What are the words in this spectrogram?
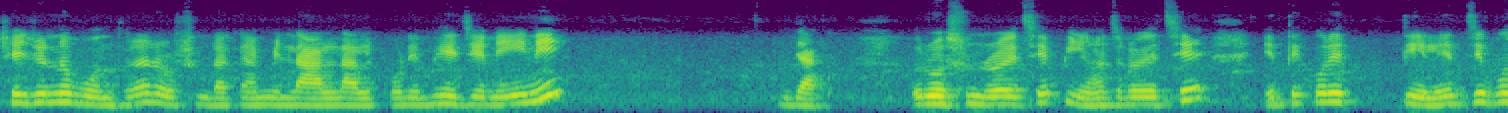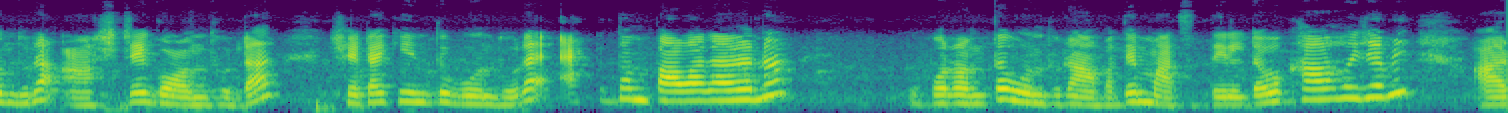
সেই জন্য বন্ধুরা রসুনটাকে আমি লাল লাল করে ভেজে নিই। দেখো, রসুন রয়েছে, পেঁয়াজ রয়েছে, এতে করে তেলের যে বন্ধুরা আঁশটে গন্ধটা, সেটা কিন্তু বন্ধুরা একদম পাওয়া যাবে না। উপরন্ত বন্ধুরা আমাদের মাছের তেলটাও খাওয়া হয়ে যাবে আর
